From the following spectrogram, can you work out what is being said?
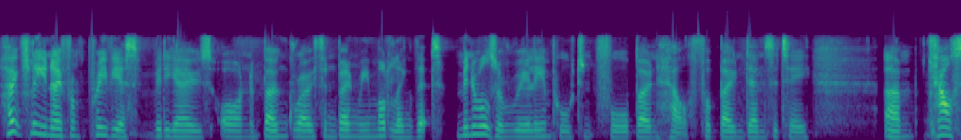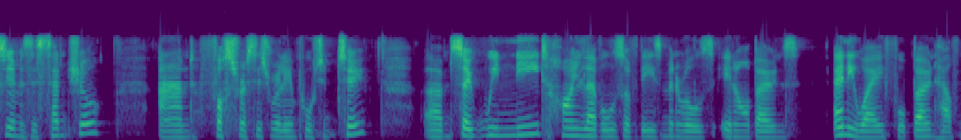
hopefully you know from previous videos on bone growth and bone remodeling that minerals are really important for bone health, for bone density. Um, calcium is essential and phosphorus is really important too. Um, so we need high levels of these minerals in our bones anyway for bone health,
